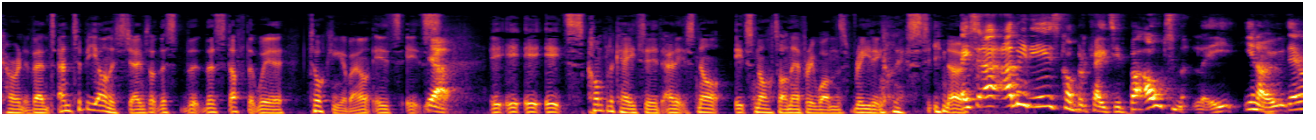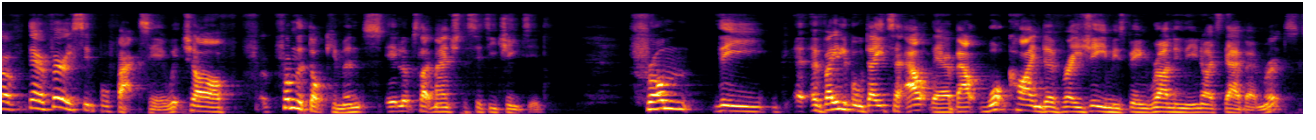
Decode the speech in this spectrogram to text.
current events. And to be honest, James, like the, the stuff that we're talking about is it's yeah it, it, it's complicated and it's not it's not on everyone's reading list. You know, it's, I mean, it is complicated, but ultimately, you know, there are there are very simple facts here, which are from the documents. It looks like Manchester City cheated. From the available data out there about what kind of regime is being run in the United Arab Emirates,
